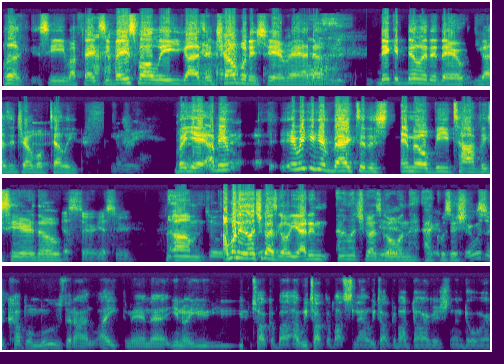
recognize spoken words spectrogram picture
Look, see my fancy baseball league. You guys in trouble this year, man. I know Nick and Dylan in there. You guys in trouble. I'm telling you. No way. But yeah, yeah I mean, we can get back to this MLB topics here, though. Yes, sir. Yes, sir. Um, So- I wanted to let you guys go. Yeah, I didn't. I didn't let you guys go Yeah, on the acquisition. There was a couple moves that I liked, man. That you know, you you, you talk about. uh, We talked about Snell. We talked about Darvish, Lindor.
